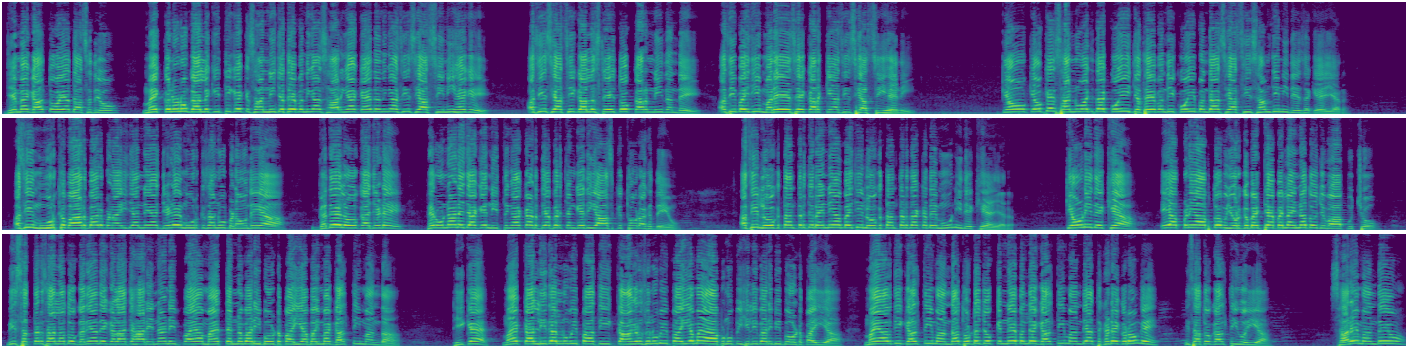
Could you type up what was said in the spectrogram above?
ਜੇ ਮੈਂ ਗਲਤ ਹੋਇਆ, ਦੱਸ ਦਿਓ। ਮੈਂ ਇੱਕ ਉਹਨਾਂ ਨੂੰ ਗੱਲ ਕੀਤੀ ਕਿ ਕਿਸਾਨੀ ਜਥੇਬੰਦੀਆਂ ਸਾਰੀਆਂ ਕਹਿ ਦਿੰਦੀਆਂ, ਅਸੀਂ ਸਿਆਸੀ ਨਹੀਂ ਹੈਗੇ। ਅਸੀਂ ਸਿਆਸੀ ਗੱਲ ਸਟੇਜ ਤੋਂ ਕਰਨ ਨਹੀਂ ਦਿੰਦੇ। ਅਸੀਂ ਬਾਈ ਜੀ ਮਰੇ ਇਸੇ ਕਰਕੇ ਅਸੀਂ ਸਿਆਸੀ ਹੈ ਨਹੀਂ। ਕਿਉਂ? ਕਿਉਂਕਿ ਸਾਨੂੰ ਅੱਜ ਤੱਕ ਕੋਈ ਜਥੇਬੰਦੀ, ਕੋਈ ਬੰਦਾ ਸਿਆਸੀ ਸਮਝ ਹੀ ਨਹੀਂ ਦੇ ਸਕਿਆ ਯਾਰ। ਅਸੀਂ ਮੂਰਖ ਬਾਰ-ਬਾਰ ਬਣਾਈ ਜਾਂਦੇ ਆ। ਜਿਹੜੇ ਮੂਰਖ ਸਾਨੂੰ ਬਣਾਉਂਦੇ ਆ, ਗਧੇ ਲੋਕ ਆ ਜਿਹੜੇ ਫਿਰ ਉਹਨਾਂ ਨੇ ਜਾ ਕੇ ਨੀਤੀਆਂ ਘੜਦੇ ਆ ਫਿਰ ਚੰਗੇ ਦੀ ਆਸ ਕਿੱਥੋਂ ਰੱਖਦੇ ਹੋ? ਅਸੀਂ ਲੋਕਤੰਤਰ 'ਚ ਰਹਿੰਦੇ ਆ ਬਾਈ ਜੀ, ਲੋਕਤੰਤਰ ਦਾ ਕਦੇ ਮੂੰਹ ਨਹੀਂ ਦੇਖਿਆ ਯਾਰ। ਕਿਉਂ ਨਹੀਂ ਦੇਖਿਆ? ਇਹ ਆਪਣੇ ਆਪ ਤੋਂ ਬਜ਼ੁਰਗ ਬੈਠਿਆ, ਪਹਿਲਾਂ ਇਹਨਾਂ ਤੋਂ ਜਵਾਬ ਪੁੱਛੋ। ਵੀ 70 ਸਾਲਾਂ ਤੋਂ ਗਧਿਆਂ ਦੇ ਗਲਾਂ 'ਚ ਹਾਰ ਇਹਨਾਂ ਨੇ ਪਾਇਆ, ਮੈਂ ਤਿੰਨ ਵਾਰੀ ਵੋਟ ਪਾਈ ਆ ਬਾਈ, ਮੈਂ ਗਲਤੀ ਮੰਨਦਾ। ਠੀਕ ਹੈ? ਮੈਂ ਅਕਾਲੀ ਦਲ ਨੂੰ ਵੀ ਪਾਤੀ, ਕਾਂਗਰਸ ਨੂੰ ਵੀ ਪਾਈ ਆ, ਮੈਂ ਆਪ ਨੂੰ ਪਿਛਲੀ ਵਾਰੀ ਵੀ ਵੋਟ ਪਾਈ ਆ। ਮੈਂ ਆਪਦੀ ਗਲਤੀ ਮੰਨਦਾ, ਤੁਹਾਡੇ ਚੋਂ ਕਿੰਨੇ ਬੰਦੇ ਗਲਤੀ ਮੰਨਦੇ, ਹੱਥ ਖੜੇ ਕਰੋਗੇ ਵੀ ਸਾਤੋਂ ਗਲਤੀ ਹੋਈ ਆ? ਸਾਰੇ ਮੰਨਦੇ ਹੋ?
